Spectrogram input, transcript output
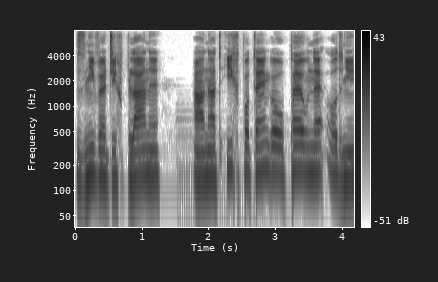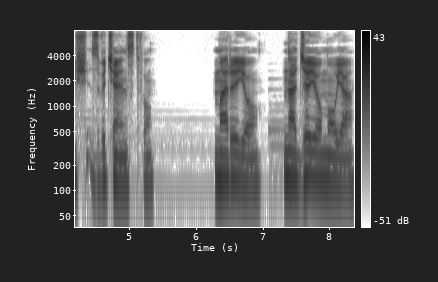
zniwecz ich plany, a nad ich potęgą pełne odnieś zwycięstwo. Maryjo, nadziejo moja,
